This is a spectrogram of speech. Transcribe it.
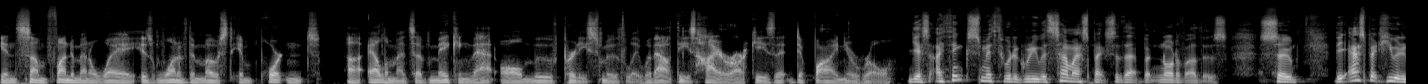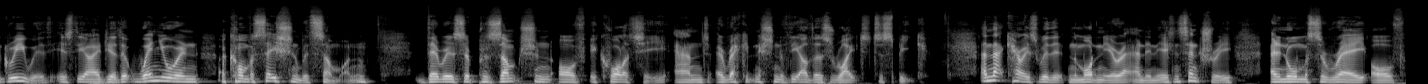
in some fundamental way is one of the most important uh, elements of making that all move pretty smoothly without these hierarchies that define your role. Yes, I think Smith would agree with some aspects of that, but not of others. So, the aspect he would agree with is the idea that when you're in a conversation with someone, there is a presumption of equality and a recognition of the other's right to speak. And that carries with it in the modern era and in the 18th century an enormous array of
